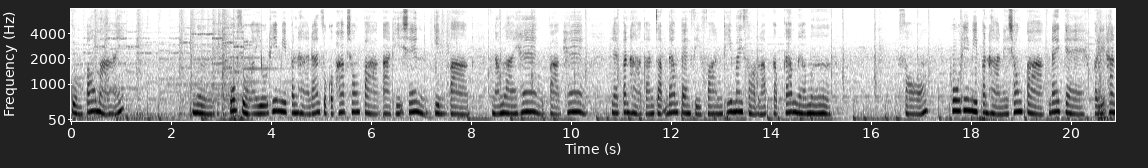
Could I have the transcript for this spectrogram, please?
กลุ่มเป้าหมาย 1. ผู้สูงอายุที่มีปัญหาด้านสุขภาพช่องปากอาทิเช่นกลิ่นปาก น้ำลายแห้ง ปากแห้ง และปัญหาการจับด้ามแปรงสีฟันที่ไม่สอดรับกับกล้ามเนื้อมือ 2. ผู้ที่มีปัญหาในช่องปากได้แก่ ปริทัน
